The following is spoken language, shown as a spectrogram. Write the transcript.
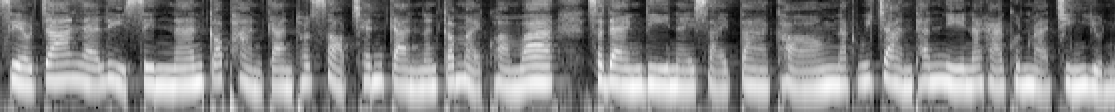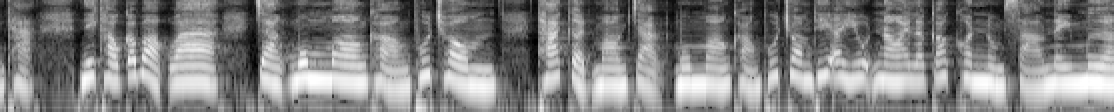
เสี่ยวจ้านและหลี่ซินนั้นก็ผ่านการทดสอบเช่นกัน นั่นก็หมายความว่าแสดงดีในสายตาของนักวิจารณ์ท่านนี้นะคะ คุณหมาชิงหยุนค่ะ นี่เขาก็บอกว่าจากมุมมองของผู้ชม ถ้าเกิดมองจากมุมมองของผู้ชมที่อายุน้อย แล้วก็คนหนุ่มสาวในเมือง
